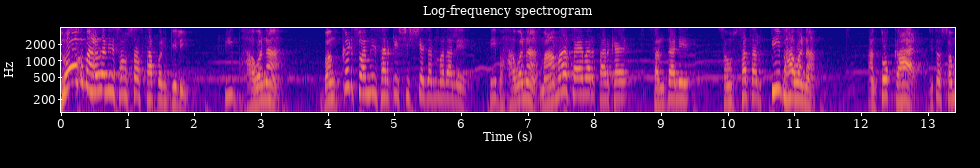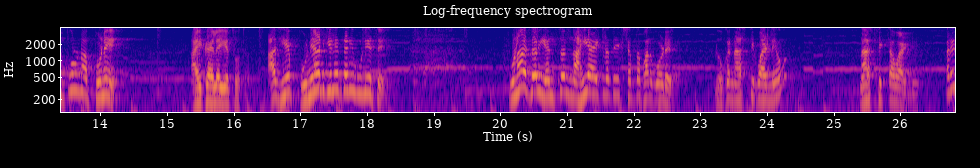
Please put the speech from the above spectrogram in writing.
जोग महाराजांनी संस्था स्थापन केली. ती भावना. बंकट स्वामी सारखे शिष्य जन्माला आले. ती भावना. मामासाहेबांसारख्या संतांनी संस्था चालू ती भावना आणि तो काळ जिथं संपूर्ण पुणे ऐकायला येत होतं. आज हे पुण्यात गेले तरी उणेच आहे. पुन्हा जर यांचं नाही ऐकलं तर एक शब्द फार गोड आहेत लोक नास्तिक वाढले हो. नास्तिकता वाढली. अरे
